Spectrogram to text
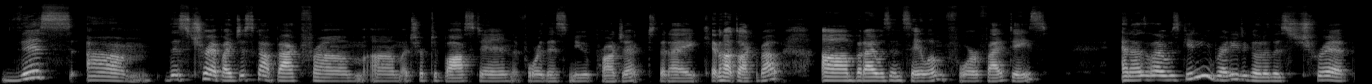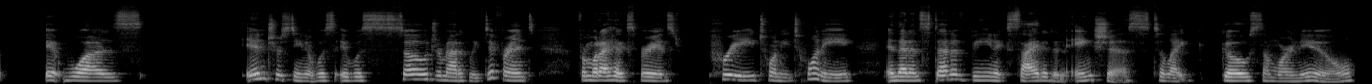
this um this trip i just got back from um a trip to boston for this new project that i cannot talk about um but i was in salem for five days and as I was getting ready to go to this trip, it was interesting. It was it was so dramatically different from what I had experienced pre 2020 in that instead of being excited and anxious to like go somewhere new,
